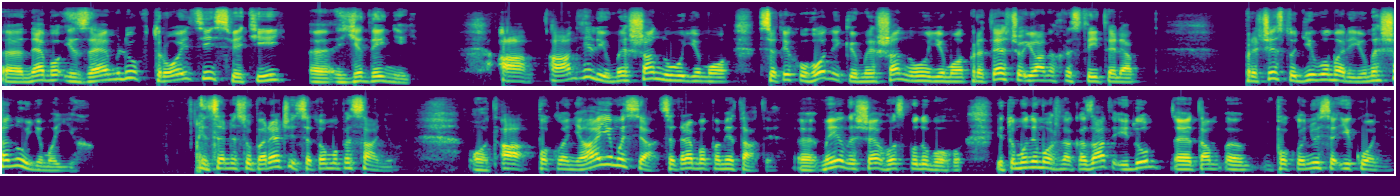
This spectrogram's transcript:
е, небо і землю в Тройці святій єдиній. А ангелів ми шануємо, святих угодників ми шануємо, при те, що Іоанна Хрестителя, пречисту Діву Марію, ми шануємо їх. І це не суперечить Святому Писанню. От, а поклоняємося, це треба пам'ятати. Е, Ми лише Господу Богу. І тому не можна казати, іду е, там е, поклонюся іконі.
